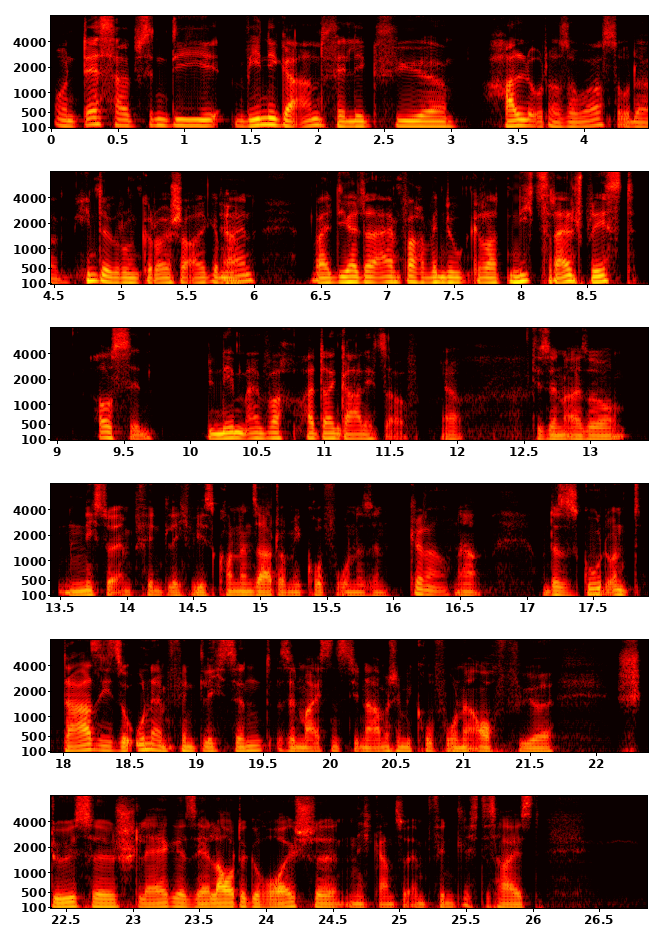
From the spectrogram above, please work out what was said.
Und deshalb sind die weniger anfällig für Hall oder sowas oder Hintergrundgeräusche allgemein, weil die halt dann einfach, wenn du gerade nichts reinsprichst, aus sind. Die nehmen einfach halt dann gar nichts auf. Die sind also nicht so empfindlich, wie es Kondensatormikrofone sind. Genau. Ja. Und das ist gut. Und da sie so unempfindlich sind, sind meistens dynamische Mikrofone auch für Stöße, Schläge, sehr laute Geräusche nicht ganz so empfindlich. Das heißt,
